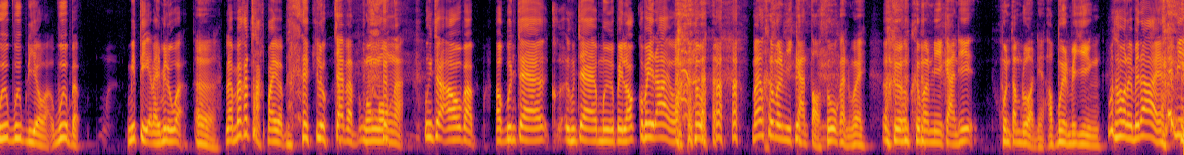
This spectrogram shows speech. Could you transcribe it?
วืบวืบเดียวอะวืบแบบมิติอะไรไม่รู้อะเออแล้วแม่งก็จักไปแบบไม่รู้ใจแบบงงๆอะมึงจะเอาแบบเอากุญแจกุญแจมือไปล็อกก็ไม่ได้วะมันคือมันมีการต่อสู้กันเว้ยคือคือมันมีการที่คุณตำรวจเนี่ยเอาปืนไปยิงมันทำอะไรไม่ได้อะไม่มี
